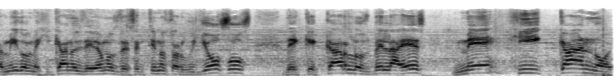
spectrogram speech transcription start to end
amigos mexicanos, y debemos de sentirnos orgullosos de que Carlos Vela es mexicano.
